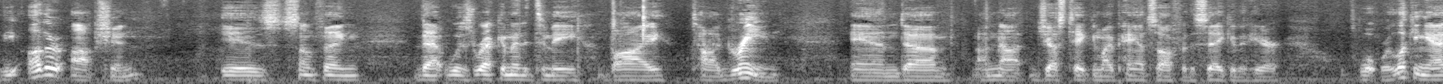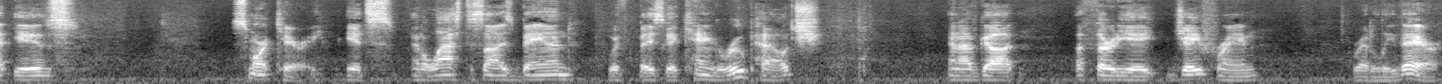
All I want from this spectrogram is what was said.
The other option is something that was recommended to me by Todd Green. And um, I'm not just taking my pants off for the sake of it here. What we're looking at is Smart Carry. It's an elasticized band with basically a kangaroo pouch, and I've got a 38 J frame readily there.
